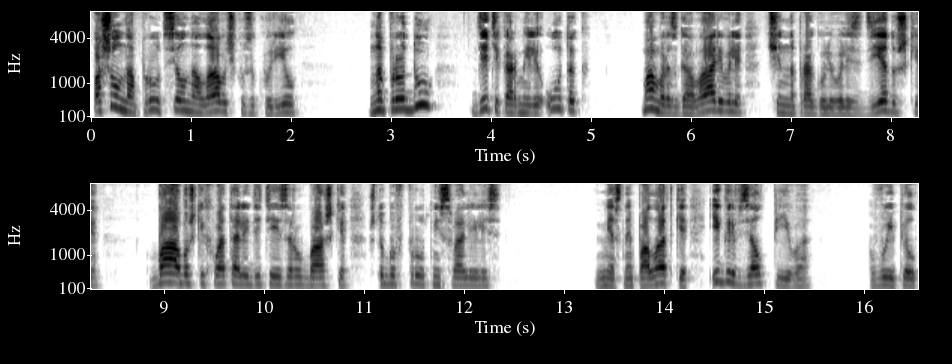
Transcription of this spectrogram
Пошел на пруд, сел на лавочку, закурил. На пруду дети кормили уток, мамы разговаривали, чинно прогуливались дедушки, бабушки хватали детей за рубашки, чтобы в пруд не свалились. В местной палатке Игорь взял пиво. Выпил,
